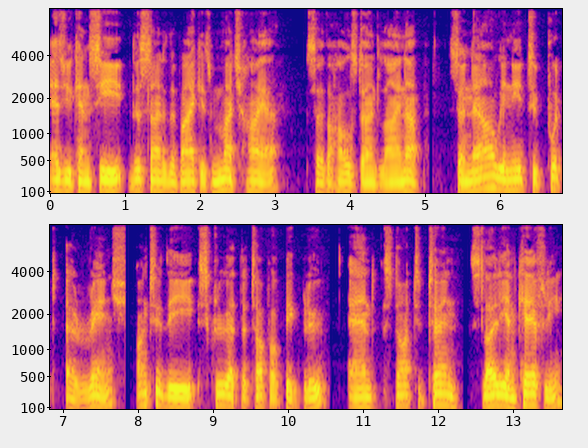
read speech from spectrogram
as you can see this side of the bike is much higher so the holes don't line up. So now we need to put a wrench onto the screw at the top of Big Blue and start to turn slowly and carefully.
